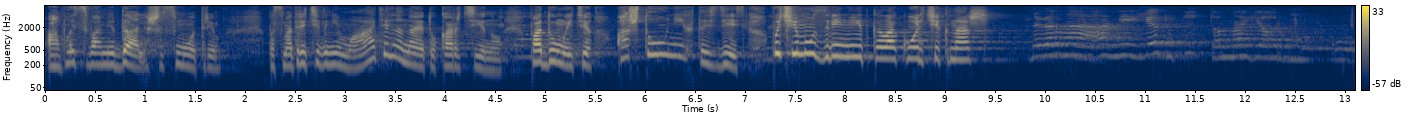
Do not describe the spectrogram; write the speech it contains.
А мы с вами дальше смотрим. Посмотрите внимательно на эту картину. Подумайте, а что у них-то здесь? Почему звенит колокольчик наш? Наверное, они едут там на ярмарку.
